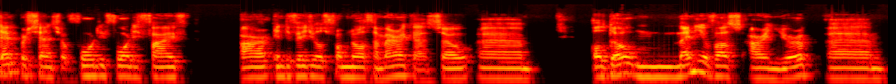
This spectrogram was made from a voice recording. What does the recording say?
10%, so 40, 45 are individuals from North America. So um, although many of us are in Europe, um,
